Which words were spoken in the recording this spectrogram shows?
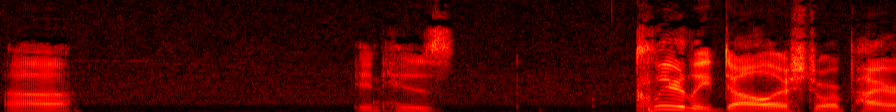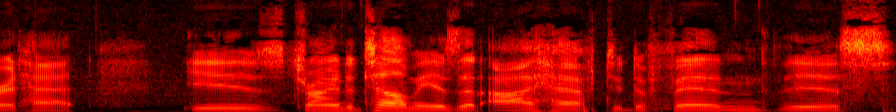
uh, in his clearly dollar store pirate hat, is trying to tell me is that I have to defend this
